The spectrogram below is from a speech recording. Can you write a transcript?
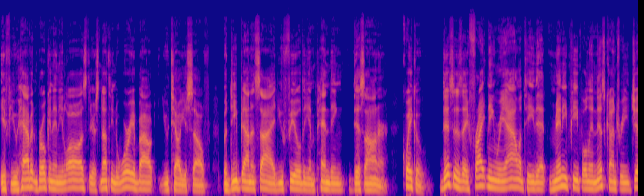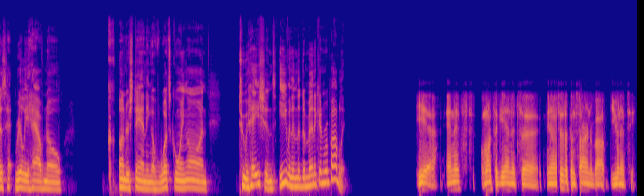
If you haven't broken any laws, there's nothing to worry about, you tell yourself. But deep down inside, you feel the impending dishonor. Kweku, this is a frightening reality that many people in this country just really have no understanding of what's going on to Haitians, even in the Dominican Republic. Yeah, and it's once again, it's a you know, it's just a concern about unity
